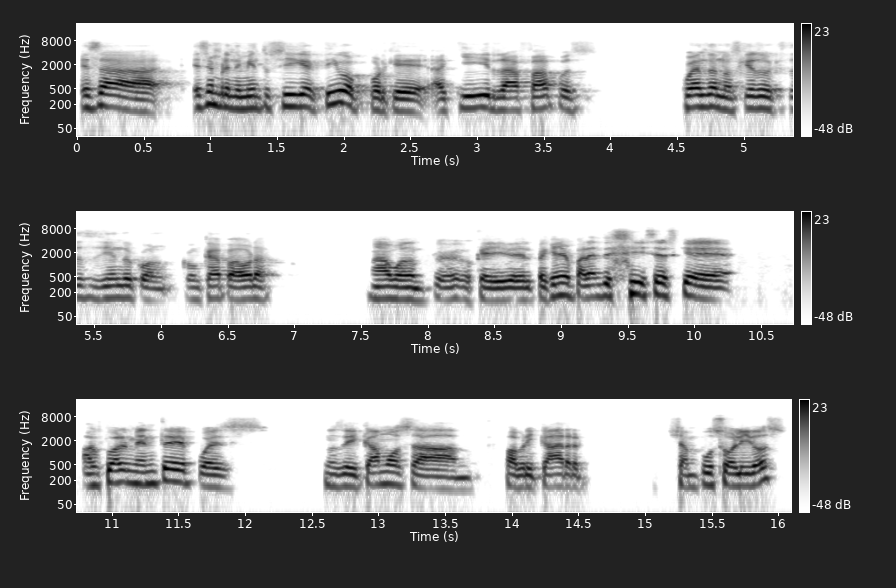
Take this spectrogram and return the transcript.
esa, ese emprendimiento sigue activo, porque aquí Rafa, pues Cuéntanos qué es lo que estás haciendo con, con CAP ahora. Ah, bueno, ok, el pequeño paréntesis es que actualmente pues nos dedicamos a fabricar shampoos sólidos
